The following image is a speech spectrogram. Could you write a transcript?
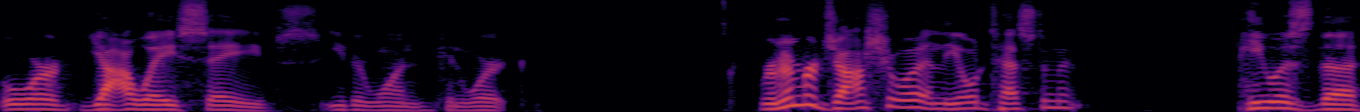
or Yahweh saves. Either one can work. Remember Joshua in the Old Testament? He was the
